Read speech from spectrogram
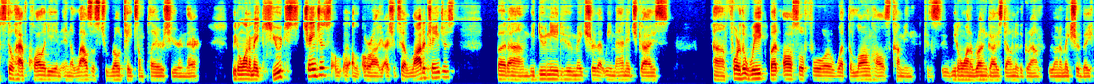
still have quality and, and allows us to rotate some players here and there. We don't want to make huge changes, or I should say, a lot of changes, but um, we do need to make sure that we manage guys uh, for the week, but also for what the long haul's coming because we don't want to run guys down to the ground. We want to make sure they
